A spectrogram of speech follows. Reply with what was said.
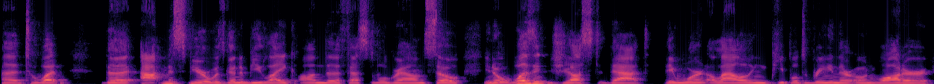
uh, to what the atmosphere was going to be like on the festival grounds. So, you know, it wasn't just that they weren't allowing people to bring in their own water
